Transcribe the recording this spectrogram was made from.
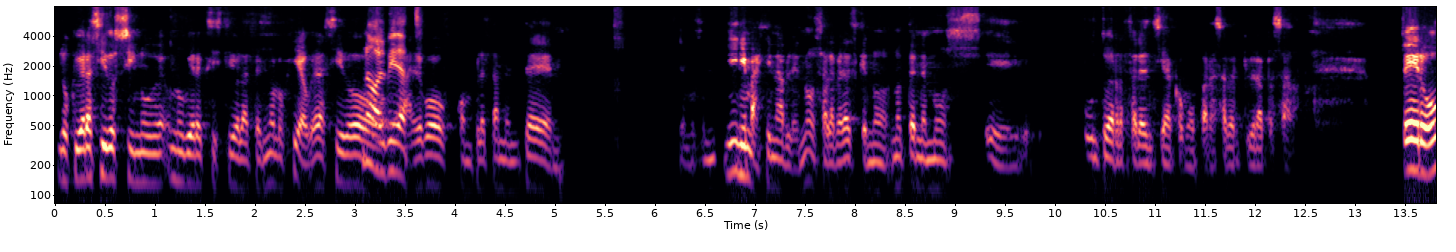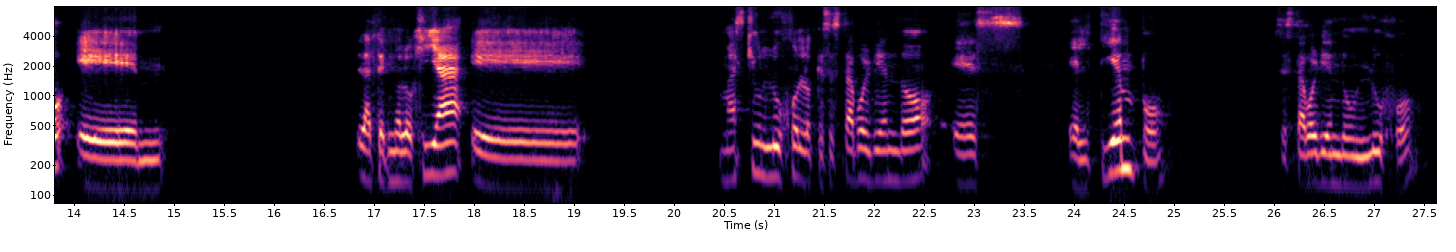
lo que hubiera sido si no, hubiera existido la tecnología, hubiera sido algo completamente inimaginable, ¿no? O sea, la verdad es que no, no tenemos eh, punto de referencia como para saber qué hubiera pasado. Pero em, la tecnología, eh, más que un lujo, lo que se está volviendo es el tiempo, se está volviendo un lujo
